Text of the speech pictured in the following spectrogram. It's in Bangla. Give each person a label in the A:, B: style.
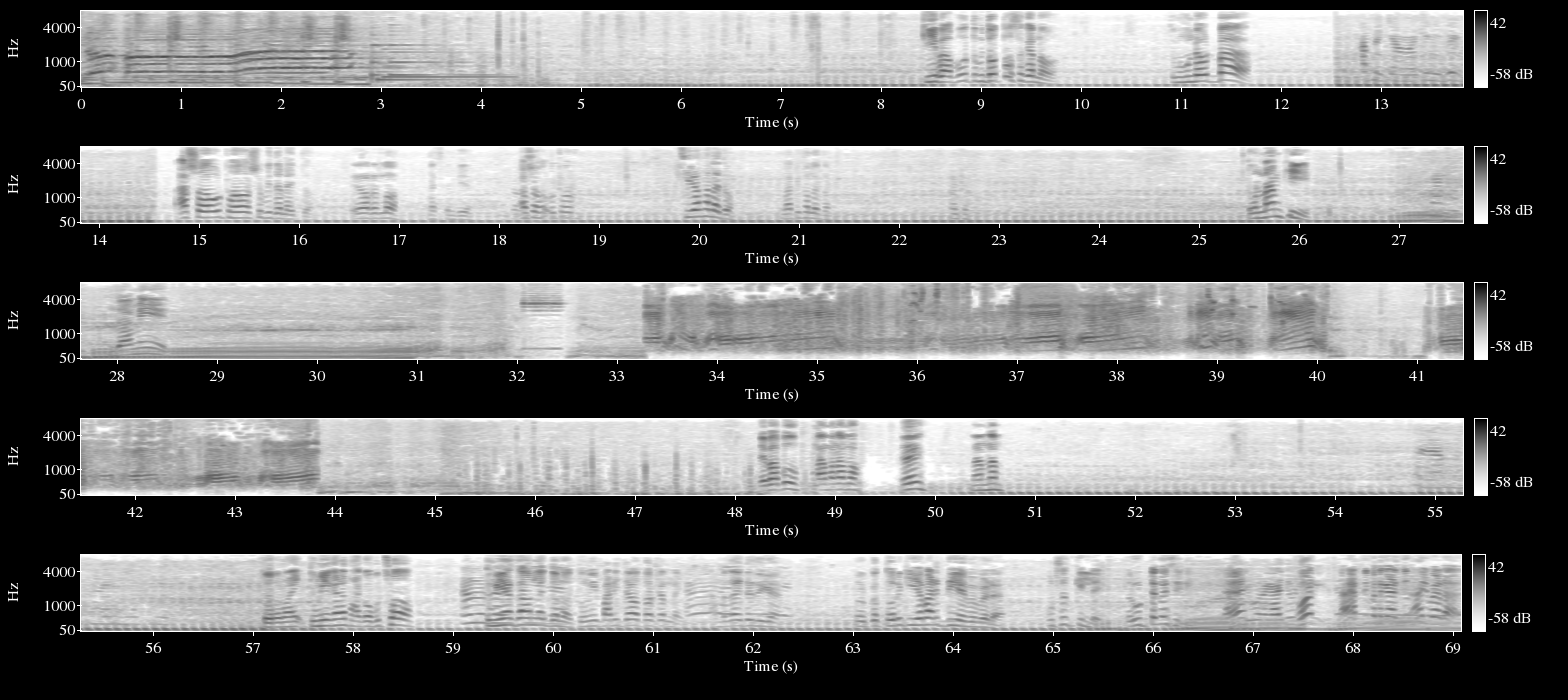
A: কি বাবু তুমি দৌড়তেছো কেন? তুমি হুন্ডা উঠবা?
B: আপনি কি আমাকে নিবেন?
A: আসো উঠো অসুবিধা নাই তো। এবার লো মাঝখান দিয়ে। আসো উঠো। ছিঁড়া ফেলাই দাও লাঠি ফেলাই দাও। উঠো তোর নাম কি? জামিদ এ বাবু নামো নামো। এই নাম নাম। তো ভাই তুমি এখানে থাকো বুঝছ? তুমি আর যাওয়ার লাগতো না তুমি বাড়ি যাওয়ার দরকার নাই। আমরা যাইতেছি গা তোর তোর কি এ বাড়িতে দিয়ে বেটা উঠছত কিনলে? তোর উঠতে কইছি হ্যাঁ? আর দিবে না গাড়ি দিবি বেটা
